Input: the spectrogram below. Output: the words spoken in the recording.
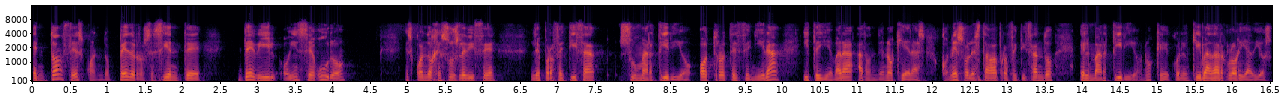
Entonces, cuando Pedro se siente débil o inseguro, es cuando Jesús le dice, le profetiza su martirio, otro te ceñirá y te llevará a donde no quieras. Con eso le estaba profetizando el martirio, ¿no? que, con el que iba a dar gloria a Dios.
